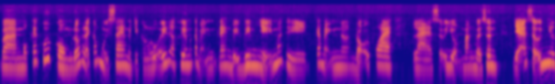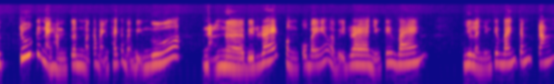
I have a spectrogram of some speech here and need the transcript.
Và một cái cuối cùng đối với lại cốc nguội sang mà chỉ cần lưu ý là khi mà các bạn đang bị viêm nhiễm á, thì các bạn nên đổi qua là sử dụng băng vệ sinh. Giả sử như trước cái ngày hành kinh mà các bạn thấy các bạn bị ngứa nặng nề bị rát phần cô bé và bị ra những cái ván như là những cái ván trắng trắng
